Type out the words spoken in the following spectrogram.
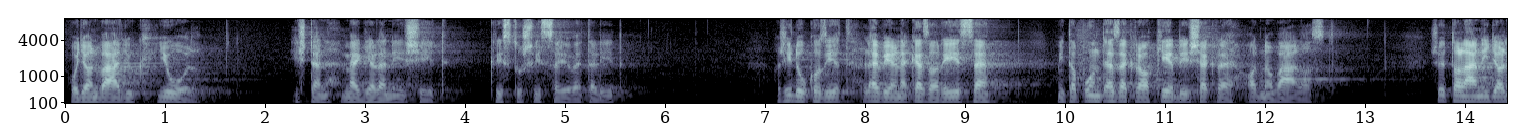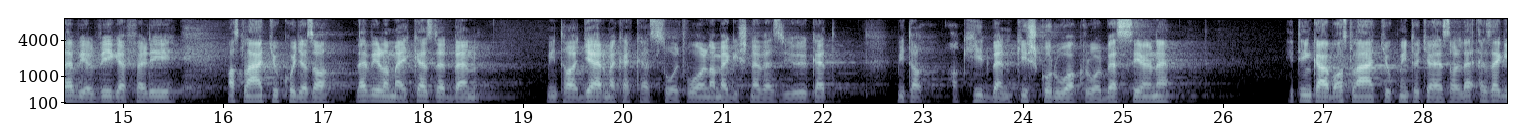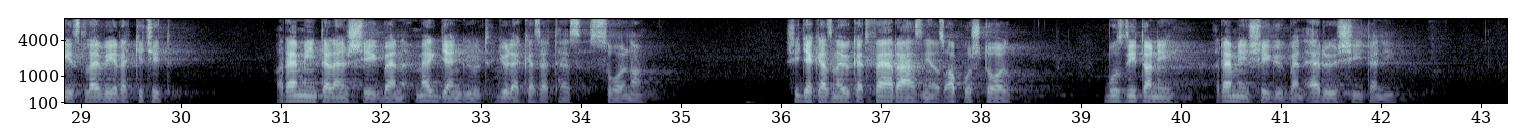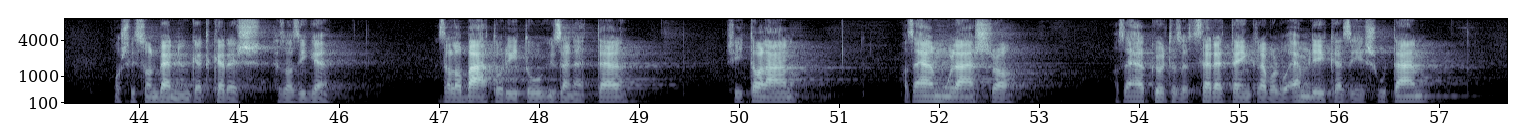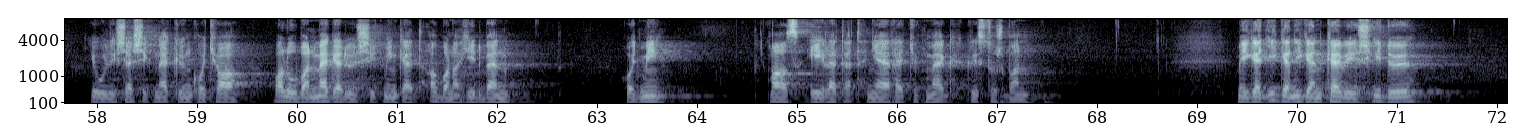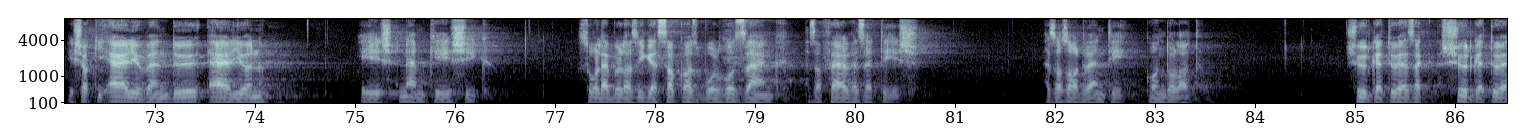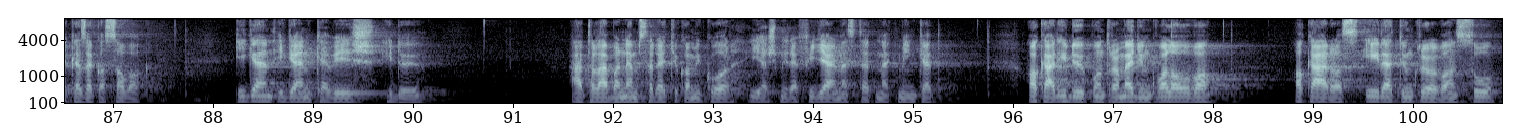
hogyan várjuk jól Isten megjelenését, Krisztus visszajövetelét. A zsidókhoz írt levélnek ez a része, mint a pont ezekre a kérdésekre adna választ. Sőt, talán így a levél vége felé azt látjuk, hogy ez a levél, amely kezdetben, mintha gyermekekhez szólt volna, meg is nevezi őket, mint a, a hitben kiskorúakról beszélne, itt inkább azt látjuk, mint hogyha ez ez egész levél egy kicsit a reménytelenségben meggyengült gyülekezethez szólna. És igyekezne őket felrázni az apostol, buzdítani, reménységükben erősíteni. Most viszont bennünket keres ez az ige, ezzel a bátorító üzenettel, és így talán az elmúlásra, az elköltözött szeretteinkre való emlékezés után jól is esik nekünk, hogyha valóban megerősít minket abban a hitben, hogy mi az életet nyerhetjük meg Krisztusban. Még egy igen-igen kevés idő, és aki eljövendő, eljön, és nem késik. Szól ebből az ige szakaszból hozzánk ez a felvezetés, ez az adventi gondolat. Sürgető ezek, sürgetőek ezek a szavak. Igen, igen, kevés idő. Általában nem szeretjük, amikor ilyesmire figyelmeztetnek minket. Akár időpontra megyünk valahova, akár az életünkről van szó,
